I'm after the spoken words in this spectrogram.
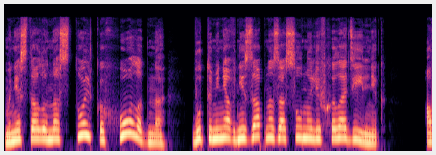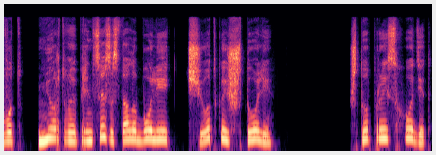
Мне стало настолько холодно, будто меня внезапно засунули в холодильник. А вот мертвая принцесса стала более четкой, что ли. «Что происходит?»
